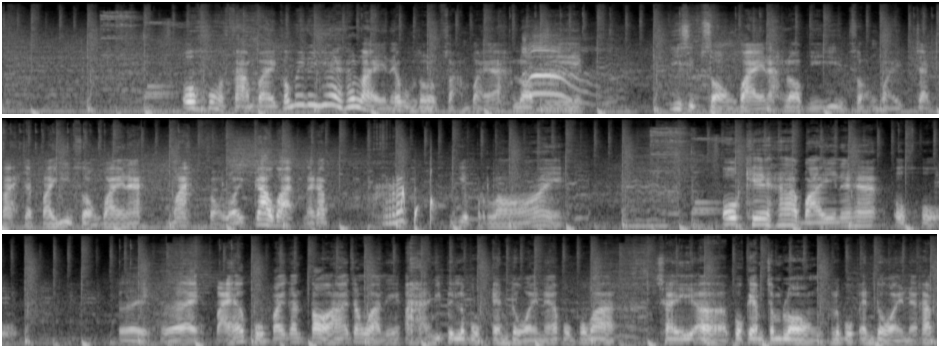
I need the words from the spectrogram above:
โอ้โหสามใบก็ไม่ได้แย่เท่าไหร่นะครับผมสำหรับสามใบนะรอบนี้ 22 ใบนะ รอบนี้ 22 ใบ จัดไปจัดไป 22 ใบนะ มา 209 บาทนะครับครับเรียบร้อย โอเค 5 ใบนะฮะ โอ้โหเฮ้ยเฮ้ยไปครับผมไปกันต่อฮะจังหวะนี้อ่าอันนี้เป็นระบบ Android นะครับผมเพราะว่าใช่โปรแกรมจำลองระบบ Android นะครับ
